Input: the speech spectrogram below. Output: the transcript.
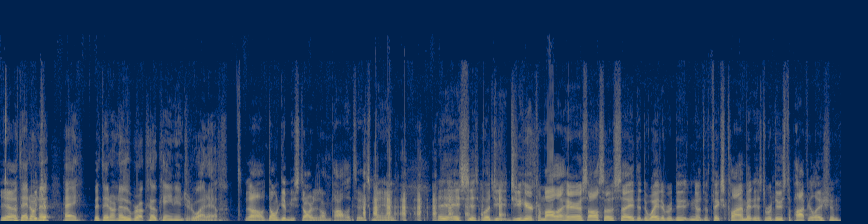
Yeah. But they don't know. Hey, but they don't know who brought cocaine into the White House. Oh, don't get me started on politics, man. It's just. Well, did you, did you hear Kamala Harris also say that the way to reduce, you know, to fix climate is to reduce the population?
